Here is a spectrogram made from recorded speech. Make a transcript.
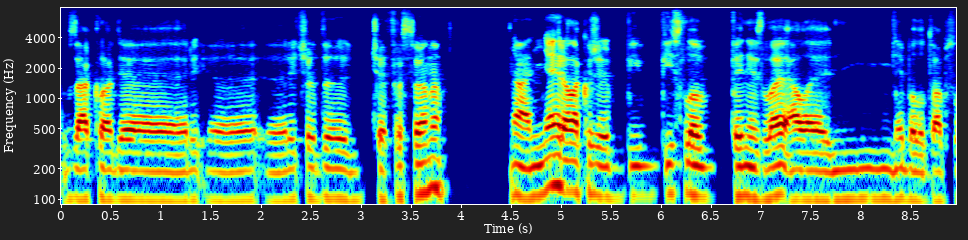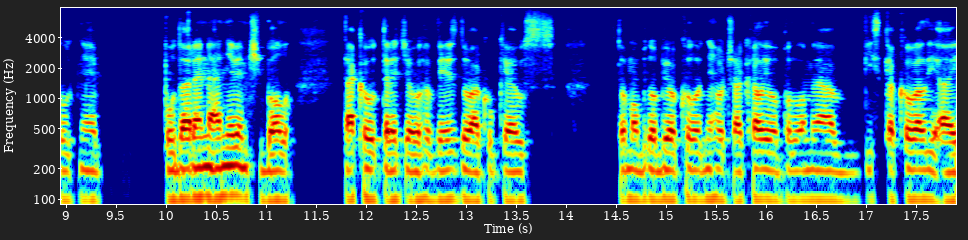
v základe e, Richard Jefferson a nehral akože vyslovene zle, ale nebolo to absolútne podarené a neviem, či bol takou treťou hviezdou, ako Keus v tom období okolo neho čakali, lebo podľa mňa vyskakovali aj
